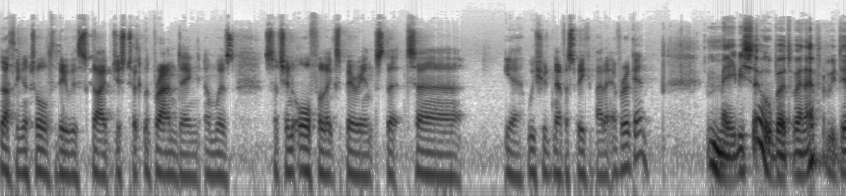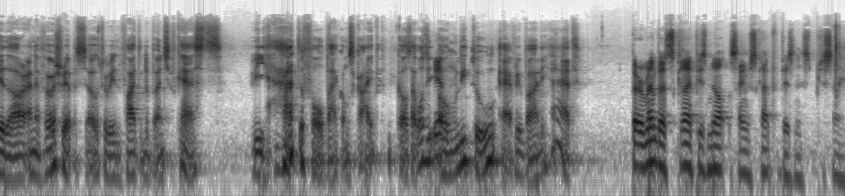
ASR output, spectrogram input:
nothing at all to do with Skype, just took the branding and was such an awful experience that uh, yeah, we should never speak about it ever again. Maybe so, but whenever we did our anniversary episode where we invited a bunch of guests, we had to fall back on Skype because that was the Yeah. only tool everybody had. But remember, Skype is not the same as Skype for Business. Just saying.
